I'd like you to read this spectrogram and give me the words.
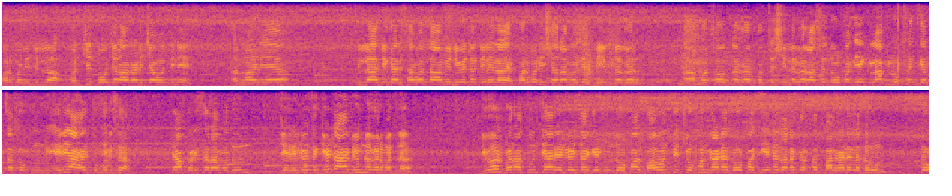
परभणी जिल्हा वंचित बहुजन आघाडीच्या वतीने सन्माननीय जिल्हाधिकारी साहेबांना आम्ही निवेदन दिलेलं आहे. परभणी शहरामध्ये भीमनगर अ, नगर पंचशील नगर असे जवळपास एक लाख लोकसंख्यांचा तो एरिया आहे तो परिसर. त्या परिसरामधून जे रेल्वेचं गेट आहे भीमनगरमधलं दिवसभरातून त्या रेल्वेच्या गेटहून जवळपास बावन्न ते चोपन्न गाड्या जवळपास येणं जाणं करतात मालगाड्याला धरून. तो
